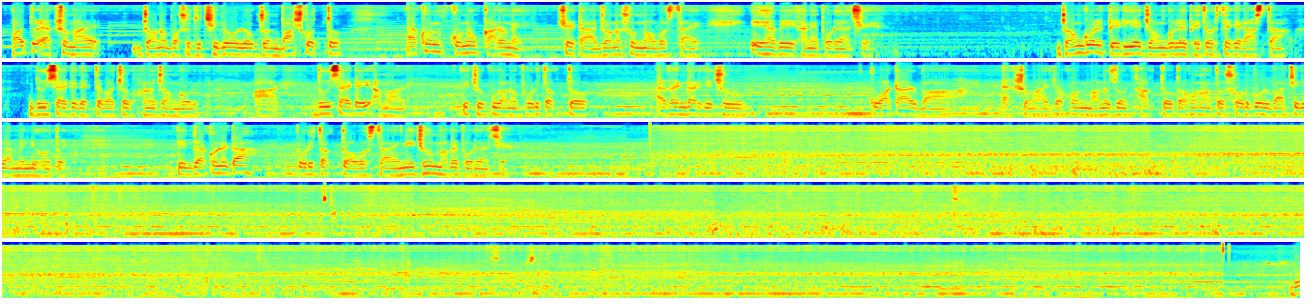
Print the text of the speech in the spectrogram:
হয়তো একসময় জনবসতি ছিল, লোকজন বাস করত। এখন কোনো কারণে সেটা জনশূন্য অবস্থায় এইভাবে এখানে পড়ে আছে। জঙ্গল পেরিয়ে জঙ্গলের ভেতর থেকে রাস্তা দুই সাইডে দেখতে পাচ্ছ ঘন জঙ্গল, আর দুই সাইডেই আমার কিছু পুরানো পরিত্যক্ত অ্যাভেন্ডার, কিছু কোয়ার্টার বা একসময় যখন মানুষজন থাকতো তখন হয়তো শোরগোল বা চিল্লামিল্লি হতো। কিন্তু এখন এটা পরিত্যক্ত অবস্থায় নিঝুমভাবে পড়ে আছে।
